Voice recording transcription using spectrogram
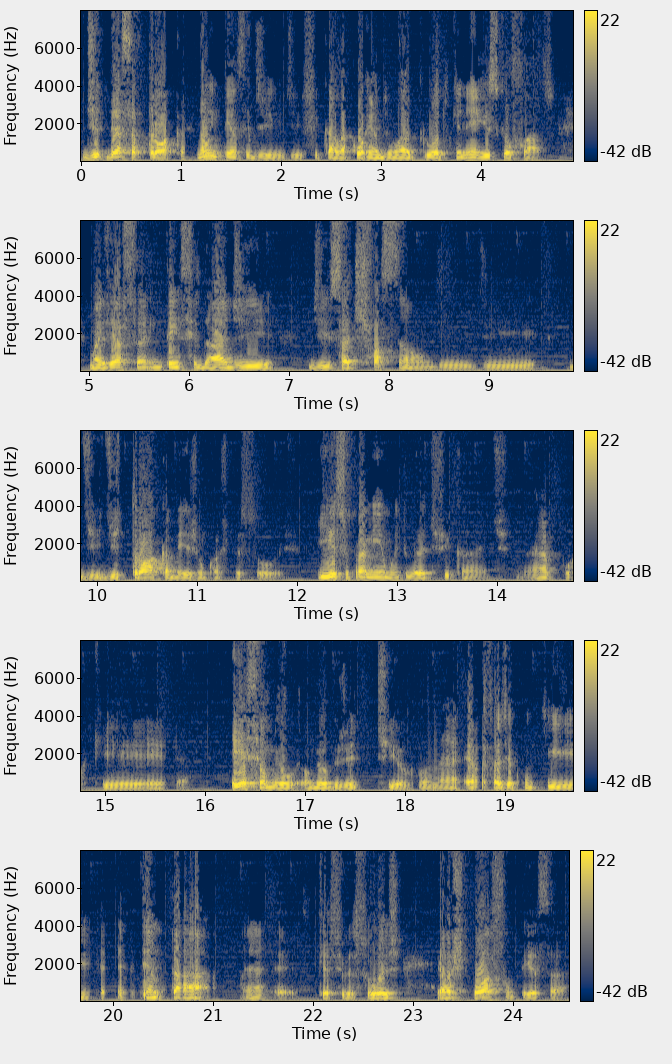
de, dessa troca. Não intensa de, de ficar lá correndo de um lado para o outro, que nem é isso que eu faço, mas essa intensidade de satisfação, de, de, de, de troca mesmo com as pessoas. E isso para mim é muito gratificante, né? porque esse é o meu, é o meu objetivo, né? é fazer com que, é tentar né? É, que as pessoas elas possam ter essa,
